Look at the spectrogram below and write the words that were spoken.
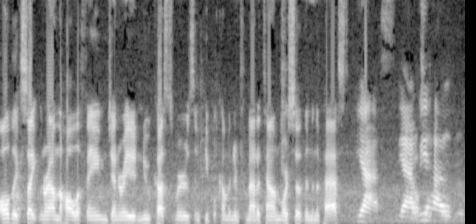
all the excitement around the Hall of Fame generated new customers and people coming in from out of town more so than in the past? yes yeah we have COVID.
